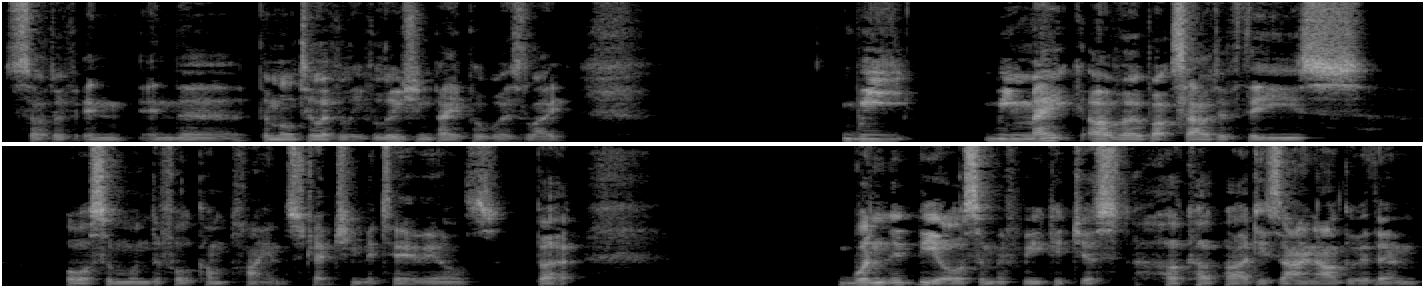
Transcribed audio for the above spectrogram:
sort of in in the the multi level evolution paper, was like we we make our robots out of these awesome, wonderful, compliant, stretchy materials, but wouldn't it be awesome if we could just hook up our design algorithm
